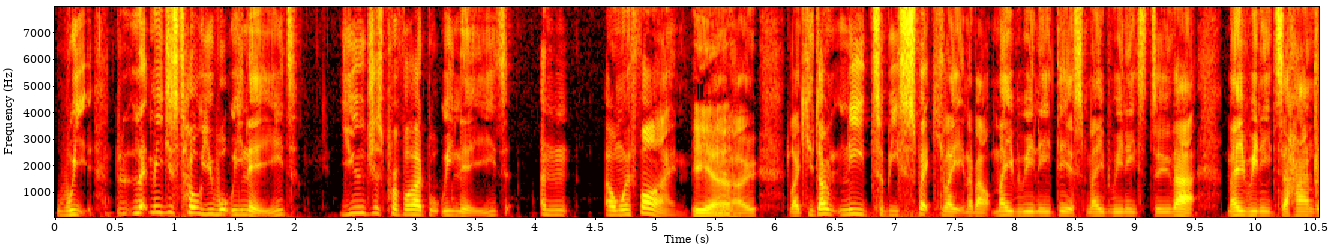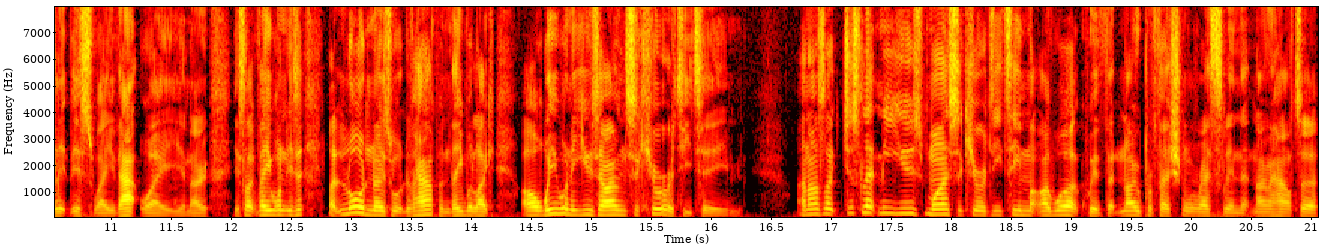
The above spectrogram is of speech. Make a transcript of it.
we. Let me just tell you what we need. You just provide what we need, and and we're fine. Yeah. You know, like you don't need to be speculating about maybe we need this, maybe we need to do that, maybe we need to handle it this way, that way. You know, it's like they wanted to. Like Lord knows what would have happened. They were like, oh, we want to use our own security team. And I was like, just let me use my security team that I work with that know professional wrestling, that know how to, do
